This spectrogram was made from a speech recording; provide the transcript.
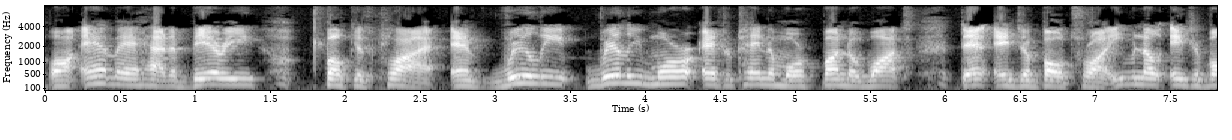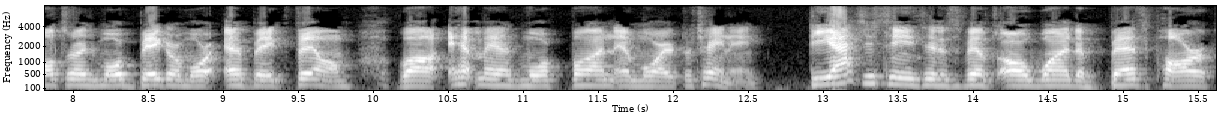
while Ant-Man had a very focused plot and really, really more entertaining, more fun to watch than Age of Ultron. Even though Age of Ultron is more bigger, more epic film, while Ant-Man is more fun and more entertaining. The action scenes in this film are one of the best part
